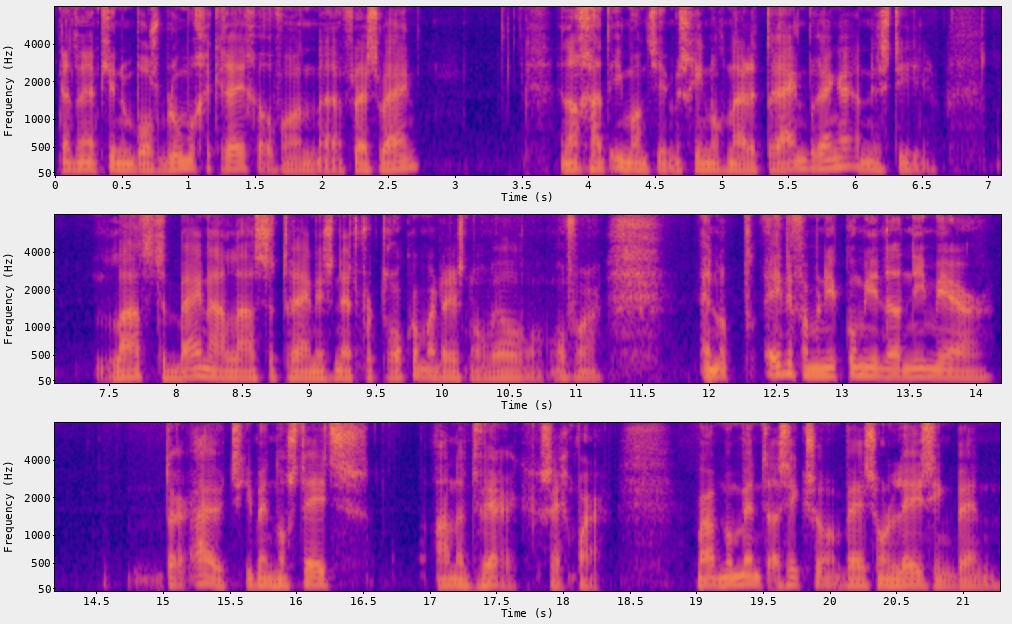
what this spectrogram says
En dan heb je een bos bloemen gekregen of een uh, fles wijn. En dan gaat iemand je misschien nog naar de trein brengen. En is die laatste, bijna laatste trein is net vertrokken, maar er is nog wel over. En op een of andere manier kom je dan niet meer eruit. Je bent nog steeds aan het werk, zeg maar. Maar op het moment als ik zo bij zo'n lezing ben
